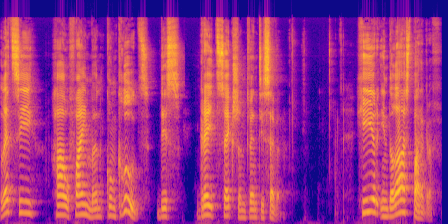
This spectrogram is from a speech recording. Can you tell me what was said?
let's see how Feynman concludes this great section 27. Here in the last paragraph,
